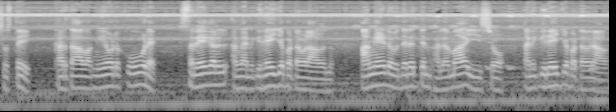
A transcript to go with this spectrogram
സ്വസ്ഥയെ കർത്താവ് അങ്ങയോട് കൂടെ സ്ത്രീകളിൽ അങ്ങ് അനുഗ്രഹിക്കപ്പെട്ടവളാകുന്നു. അങ്ങയുടെ ഉദരത്തിൻ ഫലമായി ഈശോ അനുഗ്രഹിക്കപ്പെട്ടവനാകും.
